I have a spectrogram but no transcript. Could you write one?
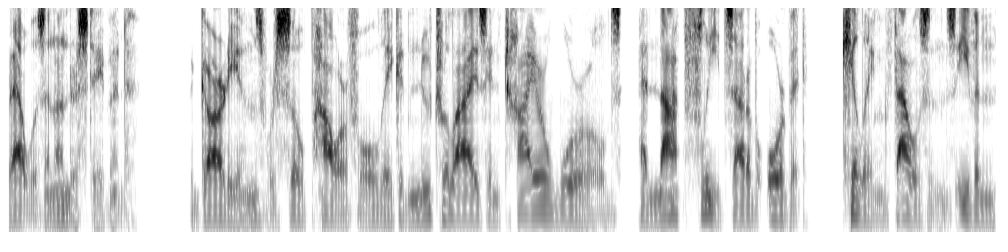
That was an understatement. The Guardians were so powerful they could neutralize entire worlds and knock fleets out of orbit, killing thousands, even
